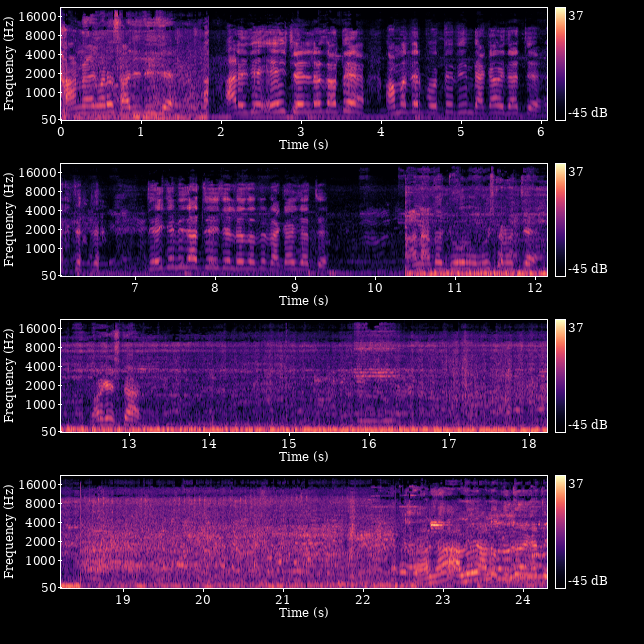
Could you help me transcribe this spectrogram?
থানা একবারে সাজিয়ে দিয়েছে। আর এই যে এই ছেলেটার সাথে আমাদের প্রত্যেকদিন দেখা হয়ে যাচ্ছে। যেখানে যাচ্ছে এই ছেলেটার সাথে দেখা হয়ে যাচ্ছে। থানা তো জোর অনুষ্ঠান হচ্ছে অর্কেস্ট্রার থানা আলোয় আলোকিত হয়ে গেছে।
